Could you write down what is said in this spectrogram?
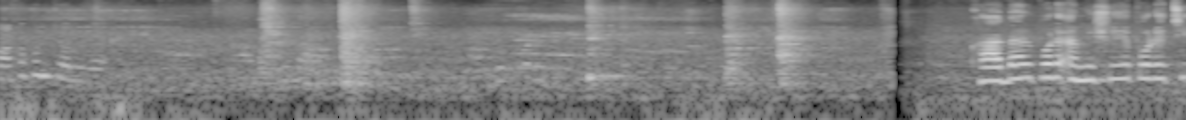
কতক্ষণ চলবে? খাওয়া দাওয়ার পরে আমি শুয়ে পড়েছি,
